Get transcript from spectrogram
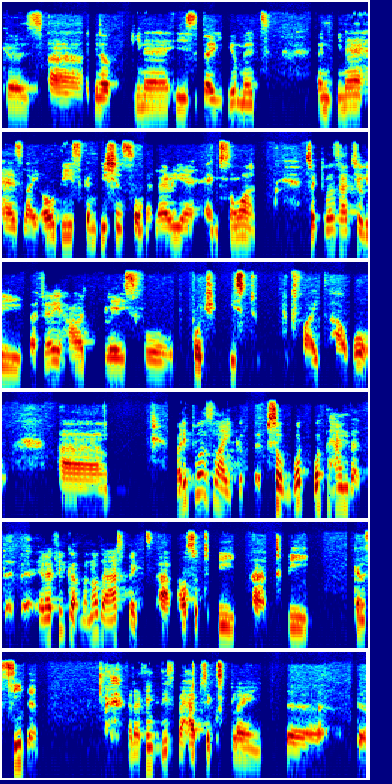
because, uh, you know, Guinea is very humid and Guinea has like all these conditions for malaria and so on. So it was actually a very hard place for Portuguese to, to fight our war. Um, but it was like so. What what hand? And I think another aspect uh, also to be uh, to be considered, and I think this perhaps explains the the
